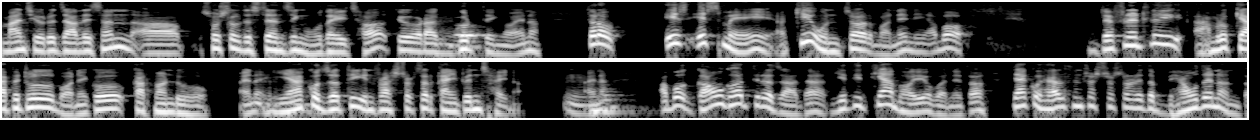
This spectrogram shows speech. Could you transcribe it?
मान्छेहरू जाँदैछन् सोसियल डिस्टेन्सिङ हुँदैछ त्यो एउटा गुड थिङ हो होइन? तर यस यसमै के हुन्छ भने नि? अब डेफिनेटली हाम्रो क्यापिटल भनेको काठमाडौँ हो होइन? यहाँको जति इन्फ्रास्ट्रक्चर काहीँ पनि छैन होइन? अब गाउँघरतिर जाँदा यदि त्यहाँ भयो भने त त्यहाँको हेल्थ इन्फ्रास्ट्रक्चरले त भ्याउँदैन नि त।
